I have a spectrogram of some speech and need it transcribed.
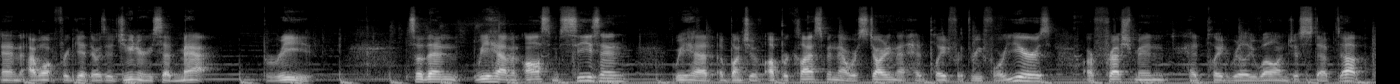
and I won't forget there was a junior who said, Matt, breathe. So then we have an awesome season. We had a bunch of upperclassmen that were starting that had played for three, four years. Our freshmen had played really well and just stepped up.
